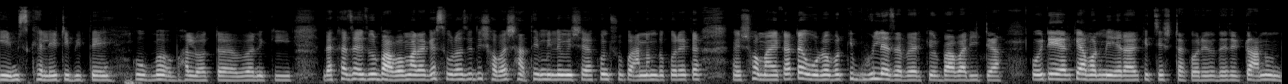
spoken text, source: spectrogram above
গেমস খেলে টিভিতে। খুব ভালো একটা মানে কি, দেখা যায় যে ওর বাবা মারা গেছে, ওরা যদি সবার সাথে মিলেমিশে এখন খুব আনন্দ করে সময় কাটায়, ওরা আবার কি ভুলে যাবে আর কি ওর বাবার ইটা। ওইটাই আর কি আমার মেয়েরা আর কি চেষ্টা করে ওদের একটু আনন্দ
